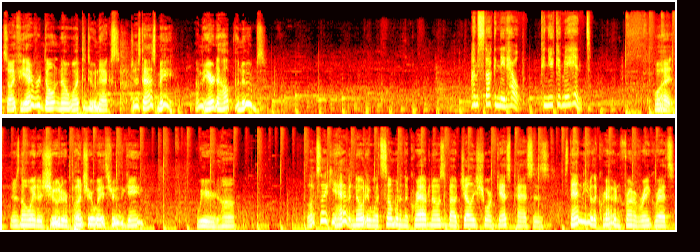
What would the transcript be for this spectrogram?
So if you ever don't know what to do next, just ask me. I'm here to help the noobs. I'm stuck and need help. Can you give me a hint? What? There's no way to shoot or punch your way through the game? Weird, huh? Looks like you haven't noted what someone in the crowd knows about Jelly Shore guest passes. Stand near the crowd in front of Regrets.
